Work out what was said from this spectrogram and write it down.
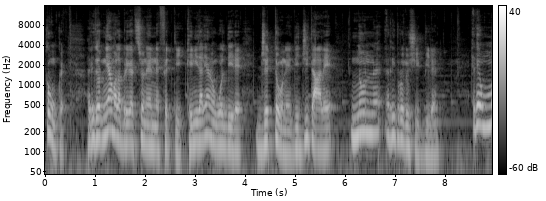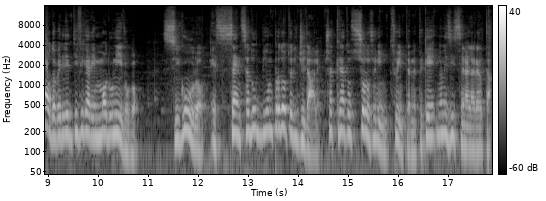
Comunque, ritorniamo all'abbreviazione NFT che in italiano vuol dire gettone digitale non riproducibile ed è un modo per identificare in modo univoco, sicuro e senza dubbi un prodotto digitale, cioè creato solo su, internet che non esiste nella realtà.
